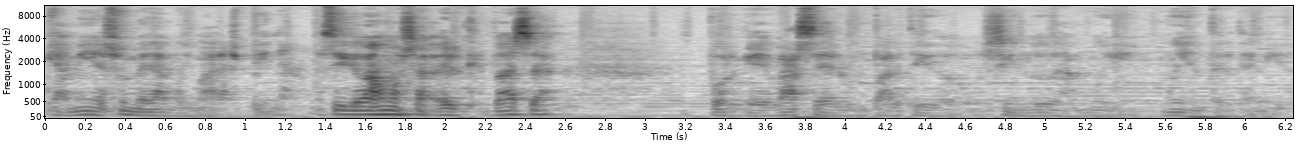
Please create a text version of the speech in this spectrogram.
Y a mí eso me da muy mala espina. Así que vamos a ver qué pasa porque va a ser un partido sin duda muy, muy entretenido.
